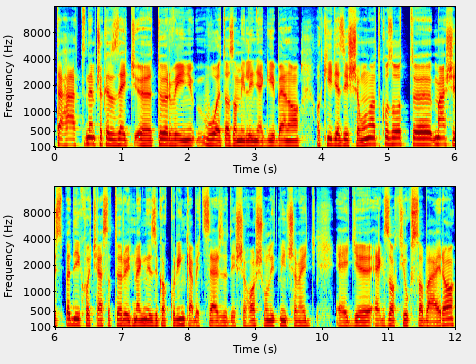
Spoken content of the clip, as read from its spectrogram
tehát nem csak ez az egy törvény volt az, ami lényegében a, a kiegyezésre vonatkozott, másrészt pedig, hogyha ezt a törvényt megnézzük, akkor inkább egy szerződésre hasonlít, mint sem egy, egy exakt jogszabályra.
